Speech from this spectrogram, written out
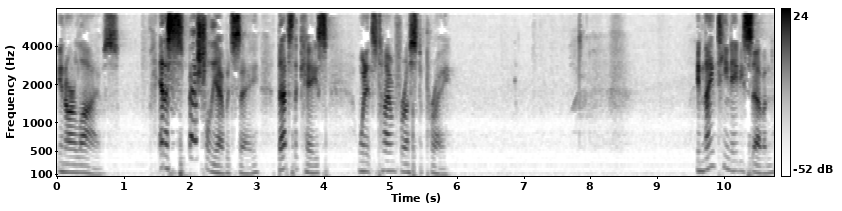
in our lives. And especially, I would say, that's the case when it's time for us to pray. In 1987,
